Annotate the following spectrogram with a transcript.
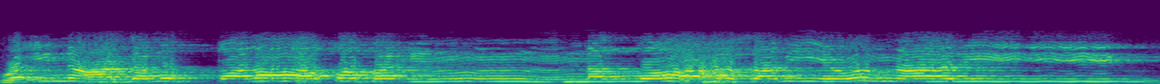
وإن عزموا الطلاق فإن الله سميع عليم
